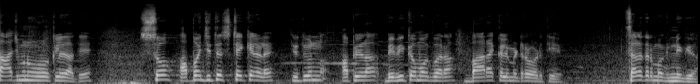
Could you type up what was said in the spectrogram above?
ताज म्हणून ओळखले जाते. सो आपण जिथे स्टे केलेला आहे तिथून आपल्याला बेबी का मकबरा बारा किलोमीटरवरती आहे. चला तर मग निघूया.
